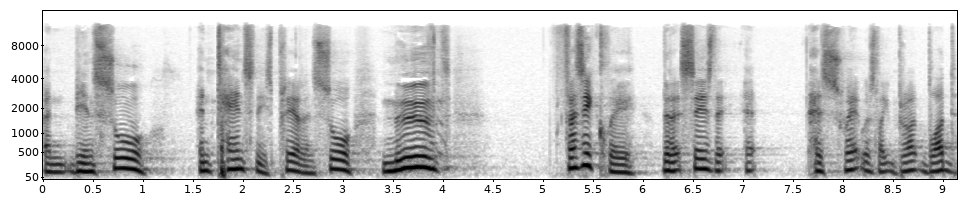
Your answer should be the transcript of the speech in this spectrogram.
and being so intense in his prayer and so moved physically that it says that it, his sweat was like blood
